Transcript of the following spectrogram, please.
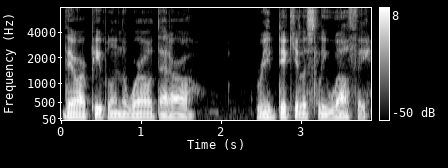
There are people in the world that are ridiculously wealthy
